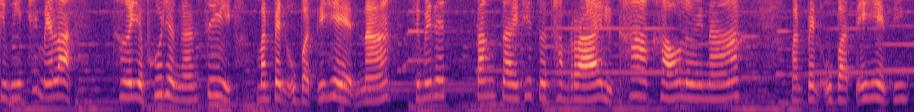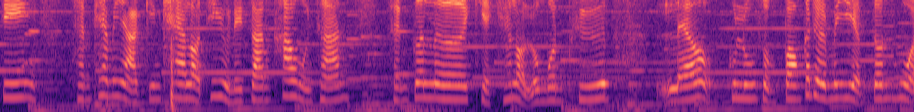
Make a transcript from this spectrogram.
ชีวิตใช่ไหมล่ะ เธออย่าพูดอย่างนั้นสิ มันเป็นอุบัติเหตุนะ ฉันไม่ได้ตั้งใจที่จะทำร้ายหรือฆ่าเขาเลยนะ มันเป็นอุบัติเหตุจริง ๆ ฉันแค่ไม่อยากกินแครอทที่อยู่ในจานข้าวของฉัน ฉันก็เลยเขี่ยแครอทลงบนพื้น แล้วคุณลุงสมปองก็เดินมาเหยียบจนหัว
